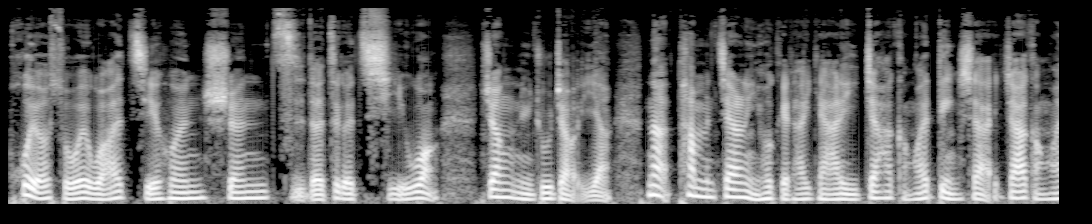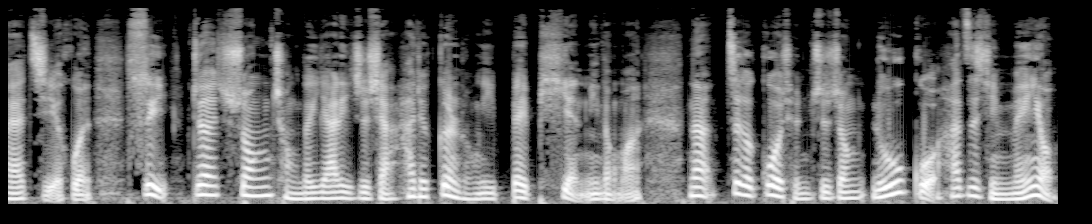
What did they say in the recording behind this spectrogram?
会有所谓我要结婚生子的这个期望，就像女主角一样。那他们家人也会给她压力，叫她赶快定下来，叫她赶快要结婚，所以就在双重的压力之下，她就更容易被骗，你懂吗？那这个过程之中，如果她自己没有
